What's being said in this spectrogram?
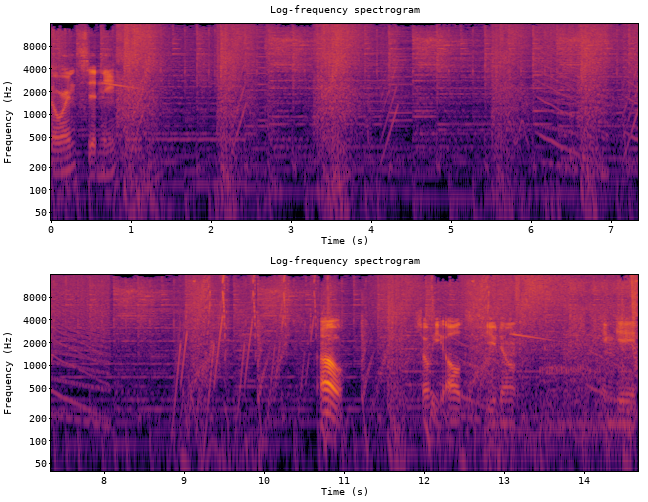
So we're in Sydney. Oh. So he ults, you don't engage.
